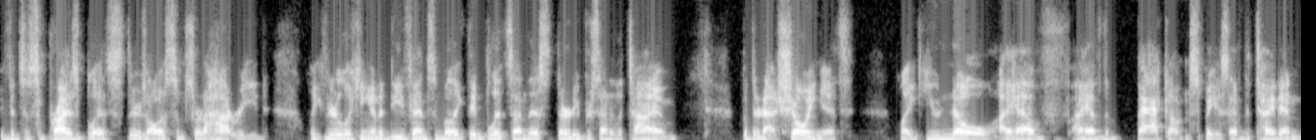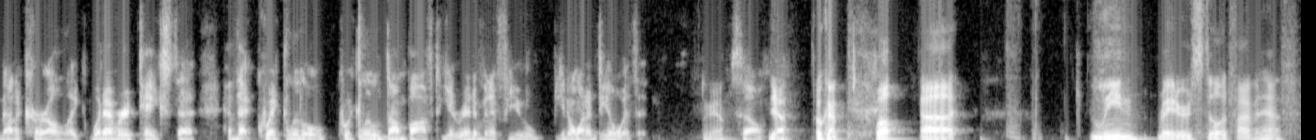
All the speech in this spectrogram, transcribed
if it's a surprise blitz, there's always some sort of hot read. Like if you're looking at a defense and like they blitz on this 30% of the time, but they're not showing it, like you know I have I have the back out in space. I have the tight end on a curl, like whatever it takes to have that quick little quick little dump off to get rid of it if you you don't want to deal with it. yeah. So Yeah. Okay. Well, uh lean Raiders still at five and a half.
